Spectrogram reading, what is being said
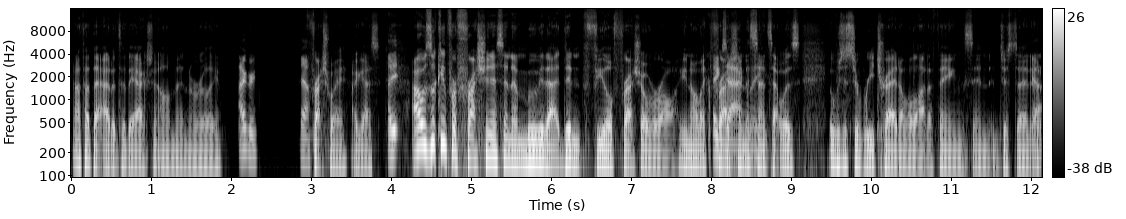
and I thought that added to the action element in a really I agree. Yeah. fresh way, I guess. I- I, was looking for freshness in a movie that didn't feel fresh overall. You know, like fresh in a sense that was it was just a retread of a lot of things and just a, Yeah.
